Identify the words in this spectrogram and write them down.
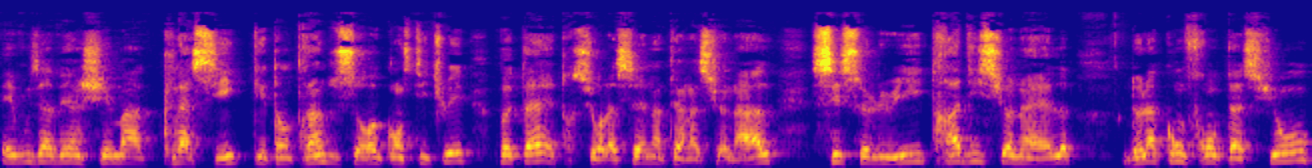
Et vous avez un schéma classique qui est en train de se reconstituer peut-être sur la scène internationale. C'est celui traditionnel de la confrontation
